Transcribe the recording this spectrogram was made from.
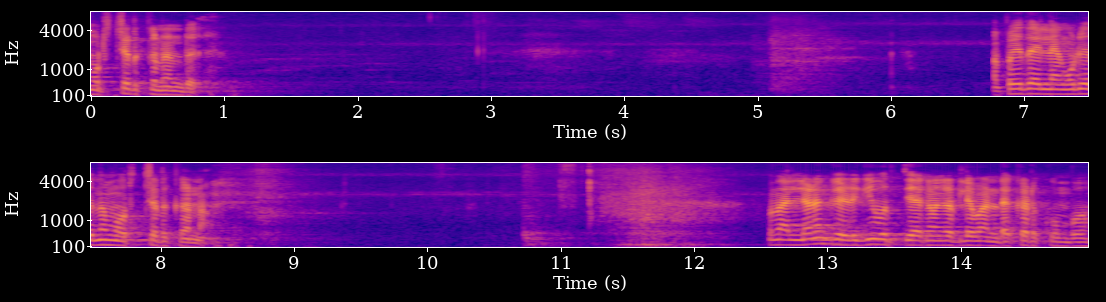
മുറിച്ചെടുക്കുന്നുണ്ട് അപ്പോൾ ഇതെല്ലാം കൂടി ഒന്ന് മുറിച്ചെടുക്കണം. അപ്പോൾ നല്ലോണം കഴുകി വൃത്തിയാക്കണം കേട്ടില്ലേ വെണ്ടക്ക എടുക്കുമ്പോൾ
